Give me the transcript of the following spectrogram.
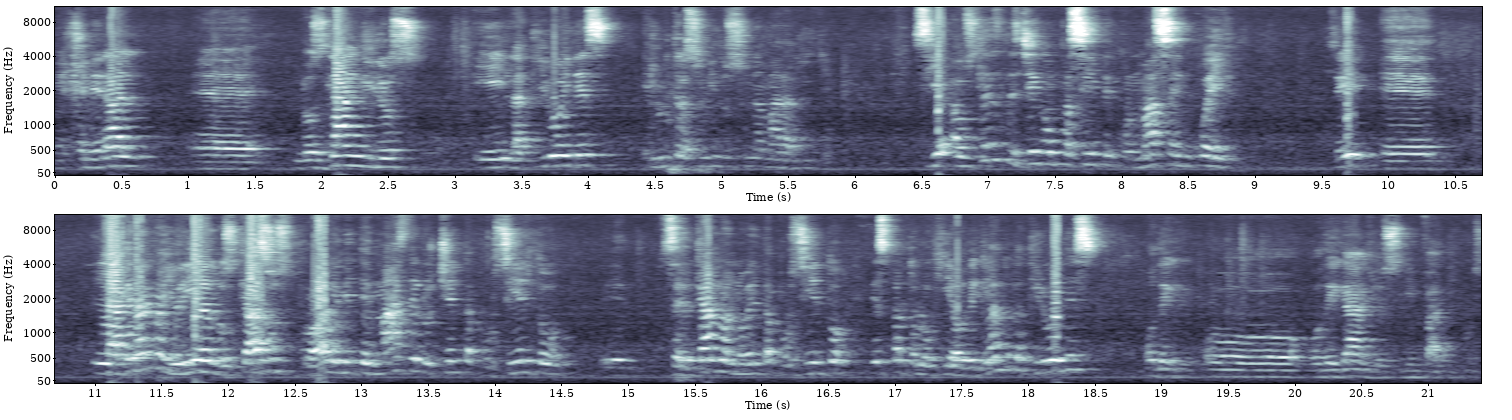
en general eh, los ganglios y la tiroides, el ultrasonido es una maravilla. Si a ustedes les llega un paciente con masa en cuello, ¿sí? eh, la gran mayoría de los casos, probablemente más del 80%, eh, cercano al 90%, es patología o de glándula tiroides o de, o, o de ganglios linfáticos.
